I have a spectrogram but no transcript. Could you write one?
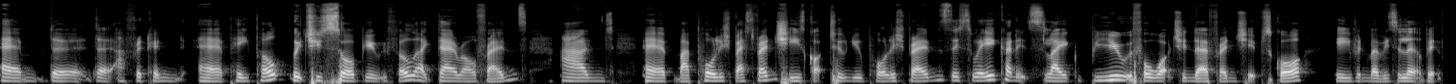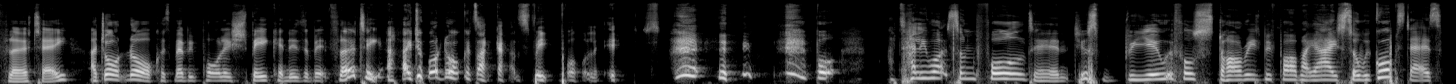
um, the the African uh, people, which is so beautiful. Like they're all friends, and uh, my Polish best friend, she's got two new Polish friends this week, and it's like beautiful watching their friendships go. Even maybe it's a little bit flirty. I don't know because maybe Polish speaking is a bit flirty. I don't know because I can't speak Polish. but I tell you what's unfolding, just beautiful stories before my eyes. So we go upstairs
